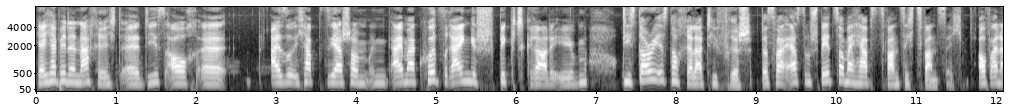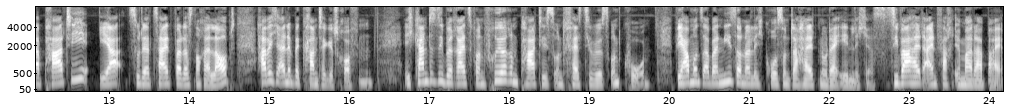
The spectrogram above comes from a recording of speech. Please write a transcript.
Ja, ich habe hier eine Nachricht. Äh, die ist auch äh, also ich habe sie ja schon einmal kurz reingespickt gerade eben. Die Story ist noch relativ frisch. Das war erst im Spätsommer, Herbst 2020. Auf einer Party, ja, zu der Zeit war das noch erlaubt, habe ich eine Bekannte getroffen. Ich kannte sie bereits von früheren Partys und Festivals und Co. Wir haben uns aber nie sonderlich groß unterhalten oder ähnliches. Sie war halt einfach immer dabei.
